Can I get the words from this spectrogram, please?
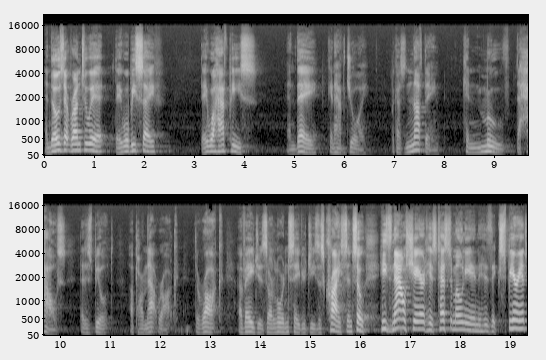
And those that run to it, they will be safe, they will have peace, and they can have joy. Because nothing can move the house that is built upon that rock, the rock of ages, our Lord and Savior Jesus Christ. And so he's now shared his testimony and his experience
